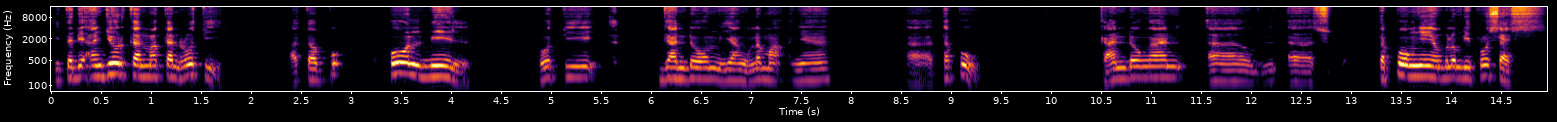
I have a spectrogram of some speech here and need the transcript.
kita dianjurkan makan roti atau whole meal roti gandum yang lemaknya uh, tepung. Kandungan uh, uh, tepungnya yang belum diproses.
